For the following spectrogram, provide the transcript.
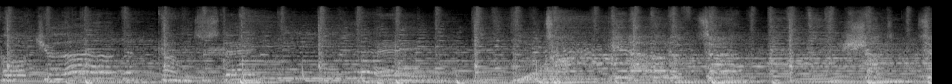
thought your love had come to stay. Talking out of to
